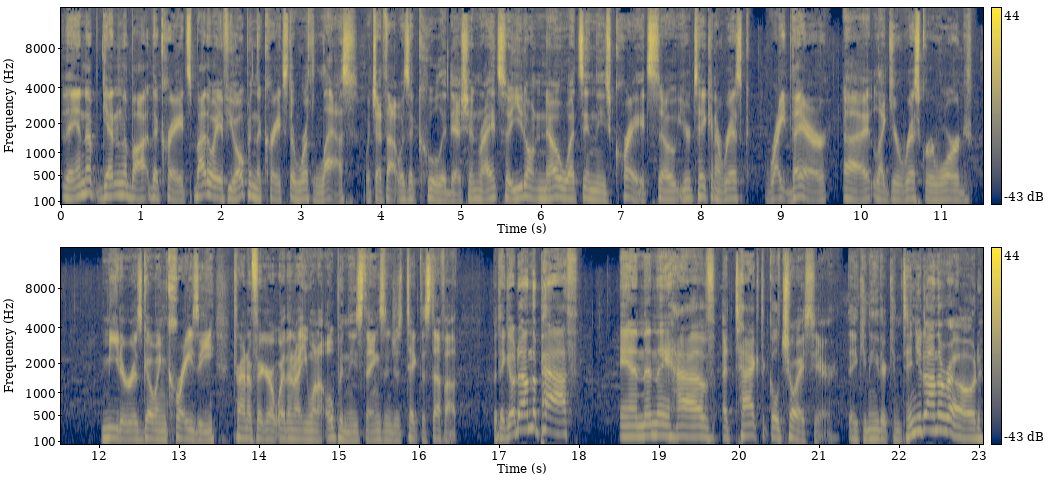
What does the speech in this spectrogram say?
they end up getting the bo- the crates. By the way, if you open the crates, they're worth less, which I thought was a cool addition, right? So you don't know what's in these crates, so you're taking a risk right there, uh, like your risk reward meter is going crazy, trying to figure out whether or not you want to open these things and just take the stuff out. But they go down the path, and then they have a tactical choice here. They can either continue down the road,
